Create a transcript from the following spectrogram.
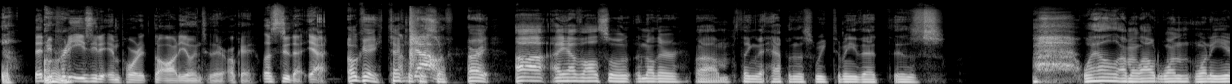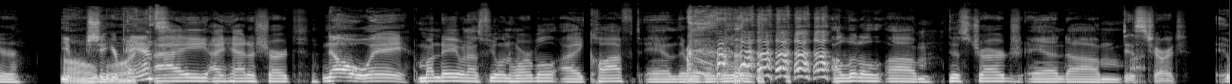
yeah. That'd be All pretty easy to import it, the audio into there. Okay, let's do that. Yeah. Okay, technical down. stuff. All right. Uh, I have also another um, thing that happened this week to me that is, well, I'm allowed one one a year. You Oh, shit your boy. pants? I I had a shart no way. Monday when I was feeling horrible. I coughed and there was a little a little um, discharge and um, Discharge. it,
